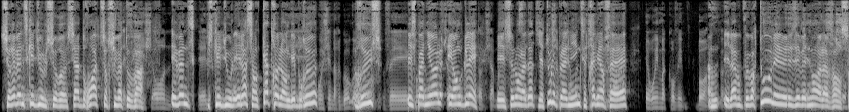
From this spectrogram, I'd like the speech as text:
sur event schedule. Sur c'est à droite sur Suvatova. Event schedule. Et là c'est en quatre langues hébreu, russe, espagnol et anglais. Et selon la date, il y a tout le planning. C'est très bien fait. Et là, vous pouvez voir tous les événements à l'avance.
